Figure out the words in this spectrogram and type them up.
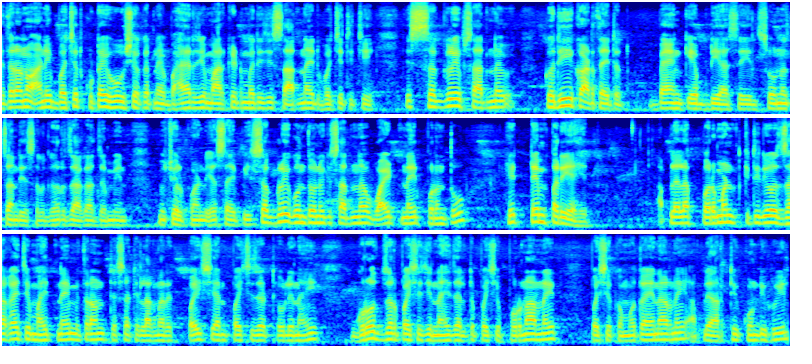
मित्रांनो आणि बचत कुठेही होऊ शकत नाही. बाहेर जी मार्केटमध्ये जी साधनं आहेत बचतीची ते सगळे साधनं कधीही काढता येतात. बँक एफ डी असेल सोनं चांदी असेल घर जागा जमीन mutual fund S I P सगळे गुंतवणुकी साधनं वाईट नाहीत परंतु हे टेंपररी आहेत. आपल्याला परमनंट किती दिवस जगायचे माहीत नाही मित्रांनो त्यासाठी लागणारे पैसे आणि पैसे जर ठेवले नाही ग्रोथ जर पैशाची नाही झाली तर पैसे पुरणार नाहीत पैसे कमवता येणार नाही आपली आर्थिक कोंडी होईल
